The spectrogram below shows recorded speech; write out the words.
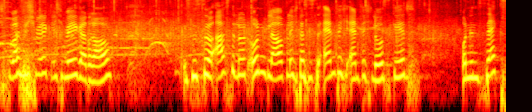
Ich freue mich wirklich mega drauf. Es ist so absolut unglaublich, dass es endlich, endlich losgeht. Und in sechs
